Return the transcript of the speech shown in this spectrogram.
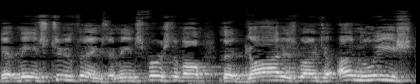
It means two things. It means, first of all, that God is going to unleash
